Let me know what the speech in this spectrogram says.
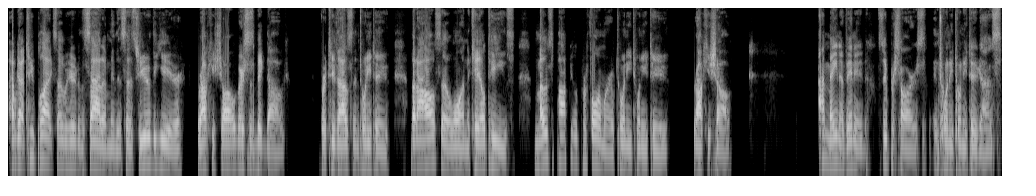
I've got two plaques over here to the side of me that says Shoot of the Year, Rocky Shaw versus Big Dog for 2022. But I also won the KLT's most popular performer of 2022, Rocky Shaw. I main evented Superstars in 2022, guys,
